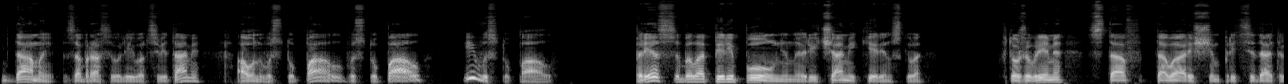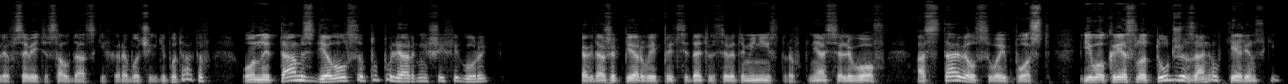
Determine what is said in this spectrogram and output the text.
Дамы забрасывали его цветами, а он выступал, выступал и выступал. Пресса была переполнена речами Керенского. В то же время, став товарищем председателя в Совете солдатских и рабочих депутатов, он и там сделался популярнейшей фигурой. Когда же первый председатель Совета министров, князь Львов, оставил свой пост, его кресло тут же занял Керенский,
